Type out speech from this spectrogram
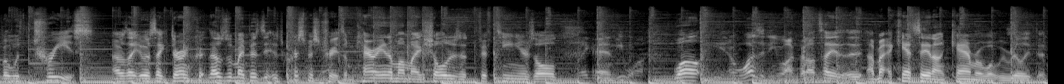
but with trees, I was like it was like during that was my business. It was Christmas trees. I'm carrying them on my shoulders at 15 years old, and well, it was an Ewok. But I'll tell you, uh, I can't say it on camera what we really did.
